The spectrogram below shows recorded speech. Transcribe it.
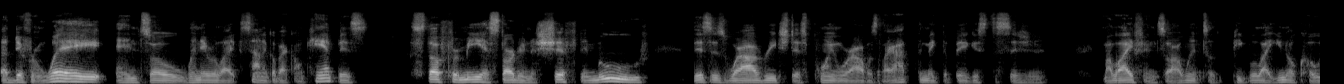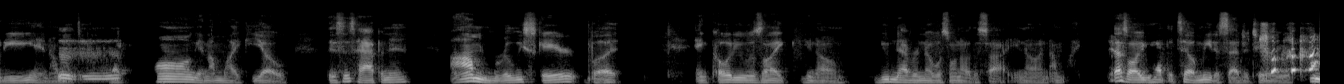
a different way. And so when they were like, it's time to go back on campus, stuff for me is starting to shift and move. This is where I reached this point where I was like, I have to make the biggest decision in my life. And so I went to people like, you know, Cody and I went to Mhm. like, Long and I'm like, yo, this is happening. I'm really scared, but and Cody was like, you know, you never know what's on the other side, you know, and I'm like, that's all you have to tell me, to Sagittarius. I'm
